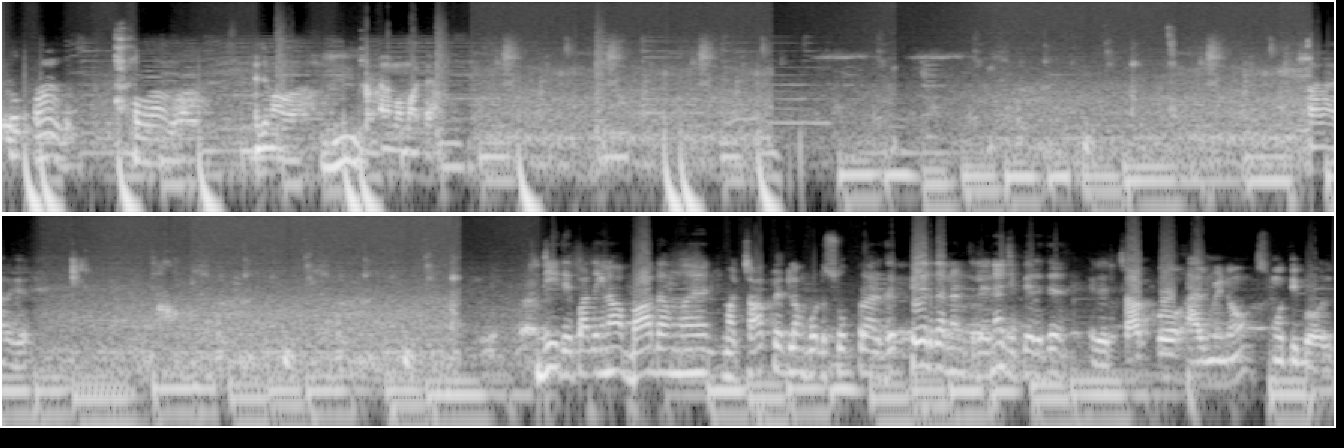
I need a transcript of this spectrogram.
சூப்பராக இருக்கு. நிஜமாவா? நம்ப மாட்டேன் நல்லா இருக்கு. ஜி இது பார்த்தீங்கன்னா பாதாம் சாக்லேட்லாம் போட்டு சூப்பராக இருக்கு. பேர் தான் என்னன்னு தெரியல ஜி பேர் இது? இது சாக்கோ ஆல்மினோ ஸ்மூத்தி பவுல்.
